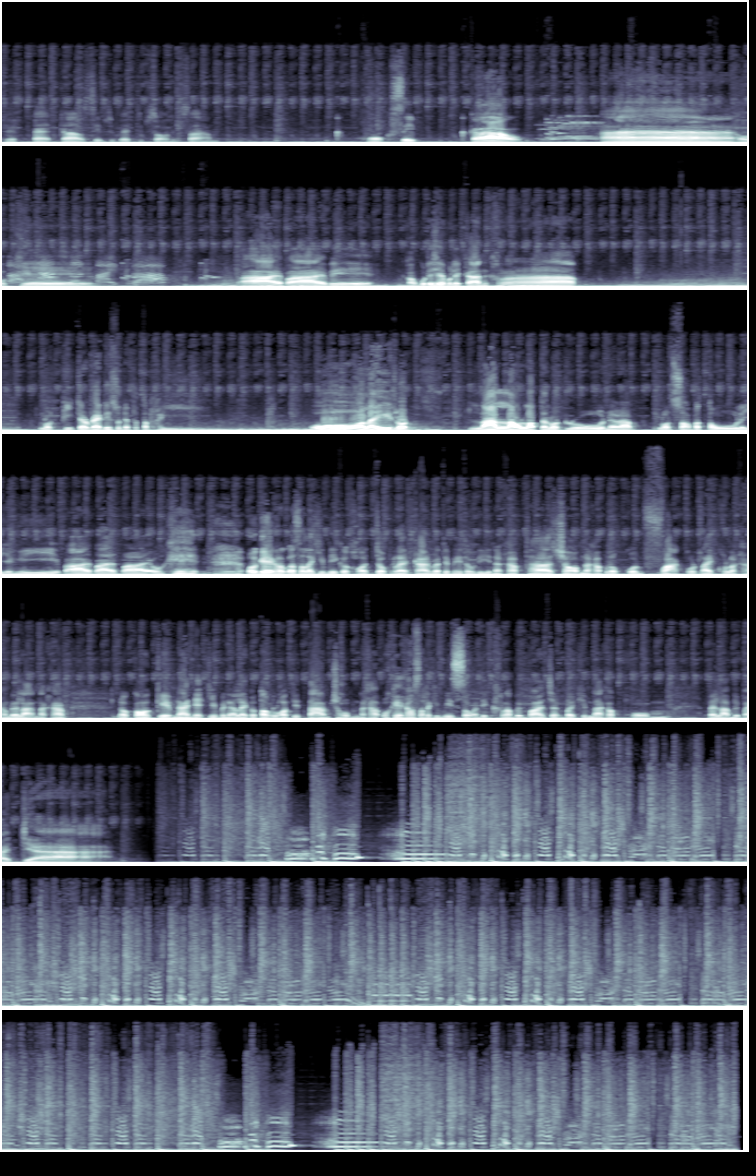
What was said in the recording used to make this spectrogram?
เจ็ดแปดเก้าสิบสิบเอ็ดสิบสองสิบสามหกสิบเก้าอ่า โอเคโอกาสหน้าเชิญใหม่ครับไปไปพี่ ขอบคุณที่ใช้บริการครับ รถพี่จะแรงที่สุดในปัตตภี โอ้อะไรรถร้านเรารับแต่รถหรูนะครับ รถ 2 ประตูเลยอย่างนี้ไปไปไปโอเค โอเคเขาก็สำหรับคลิปนี้ก็ขอจบรายการวัตเทเพเท่านี้นะครับ ถ้าชอบนะครับ รบกวนฝากกดไลค์คนละครั้งด้วยล่ะนะครับ แล้วก็เกมหน้าเนี่ยจะเป็นอะไรก็ต้องรอติดตามชมนะครับ โอเคครับสำหรับคลิปนี้สวัสดีครับบ๊ายบายจากไปคลิปหน้าครับผม ไปลาบ๊ายบายจ้า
